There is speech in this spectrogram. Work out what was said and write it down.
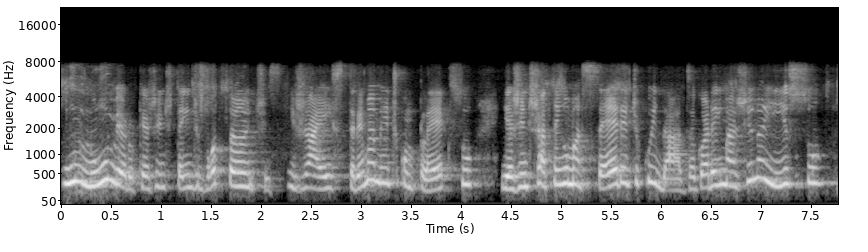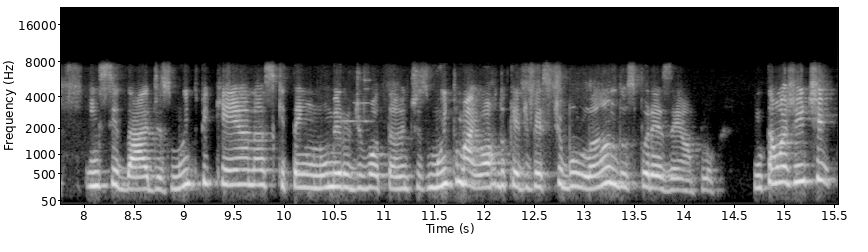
o número que a gente tem de votantes e já é extremamente complexo e a gente já tem uma série de cuidados. Agora imagina isso em cidades muito pequenas que tem um número de votantes muito maior do que de vestibulandos, por exemplo. Então a gente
